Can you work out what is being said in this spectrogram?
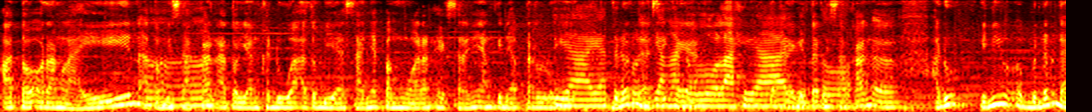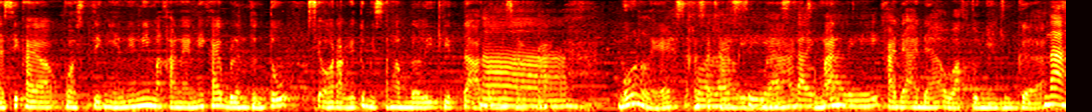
Atau orang lain atau misalkan atau yang kedua atau biasanya pengeluaran ekstranya yang tidak perlu. Iya yang Bener nggak sih kayak- dulu lah ya kayak gitu. kita misalkan eh, aduh ini eh, bener nggak sih kayak posting ini nih makanan ini kayak belum tentu si orang itu bisa ngebeli kita atau Nah. misalkan boleh sekali-sekali ya, sekali-kali. cuman ada ada waktunya juga. Nah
